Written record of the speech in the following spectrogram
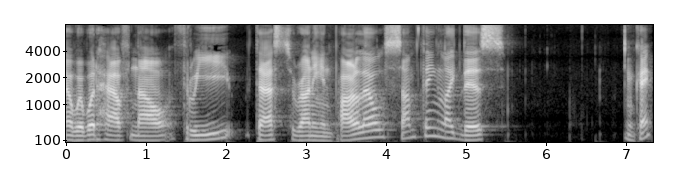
Uh, we would have now three tests running in parallel, something like this, Okay,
